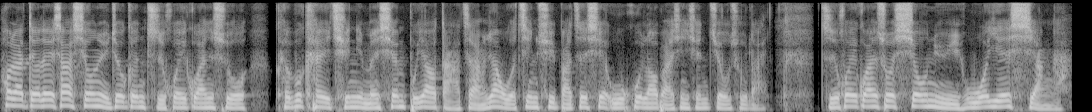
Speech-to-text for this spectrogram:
后来德雷莎修女就跟指挥官说：“可不可以请你们先不要打仗，让我进去把这些无辜老百姓先救出来？”指挥官说：“修女，我也想啊，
